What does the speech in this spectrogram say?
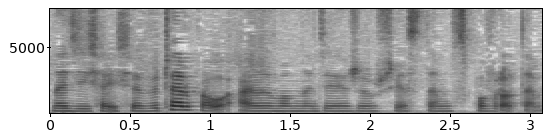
na dzisiaj się wyczerpał, ale mam nadzieję, że już jestem z powrotem.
